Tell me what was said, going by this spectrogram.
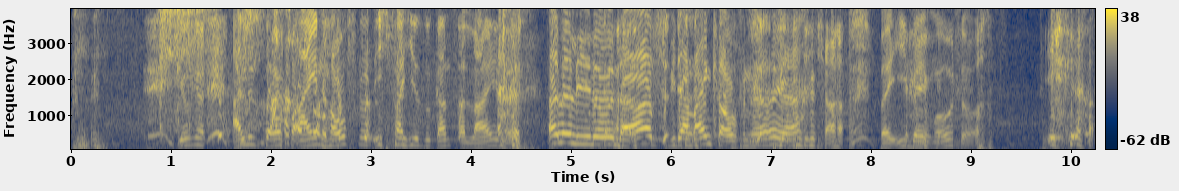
Junge, alles auf einen Haufen und ich fahr hier so ganz alleine. Hallo Lino, na, wieder am Einkaufen, ne? Ja. ja, bei eBay Motors. ja.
